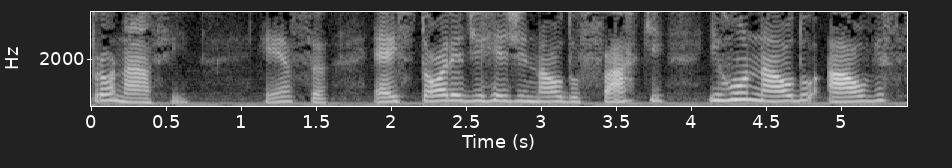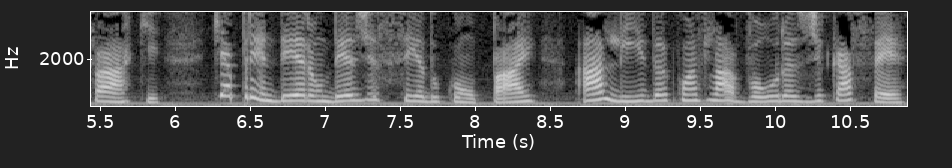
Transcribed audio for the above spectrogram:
PRONAF. Essa é a história de Reginaldo Farque e Ronaldo Alves Farque, que aprenderam desde cedo com o pai a lida com as lavouras de café.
